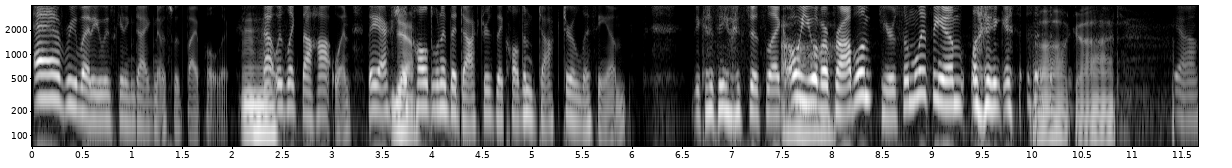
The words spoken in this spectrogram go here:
everybody was getting diagnosed with bipolar. That was like the hot one. They actually Yeah. called one of the doctors. They called him Doctor Lithium because he was just like, "Oh, you have a problem? Here's some lithium." Like, Oh God. yeah.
